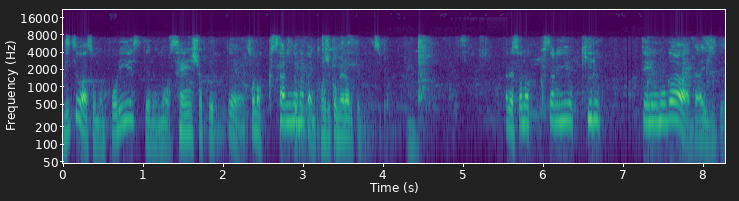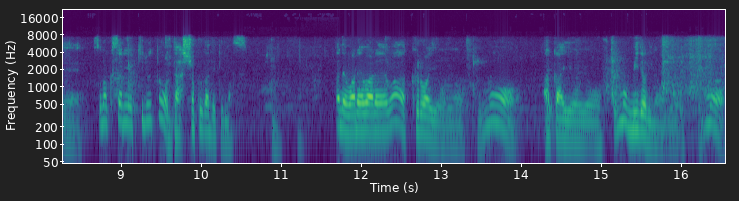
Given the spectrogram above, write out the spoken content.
実はそのポリエステルの染色ってその鎖の中に閉じ込められてるんですよ。でその鎖を切るっていうのが大事でその鎖を切ると脱色ができます。なので我々は黒いお洋服も赤いお洋服も緑のお洋服も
